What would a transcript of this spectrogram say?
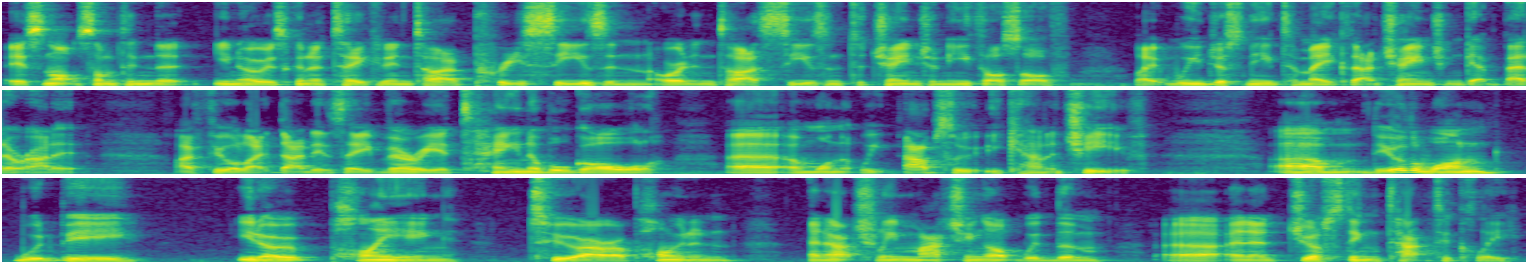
It's not something that you know is going to take an entire preseason or an entire season to change an ethos of. Like we just need to make that change and get better at it. I feel like that is a very attainable goal uh, and one that we absolutely can achieve. Um, the other one would be, you know, playing to our opponent and actually matching up with them uh, and adjusting tactically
